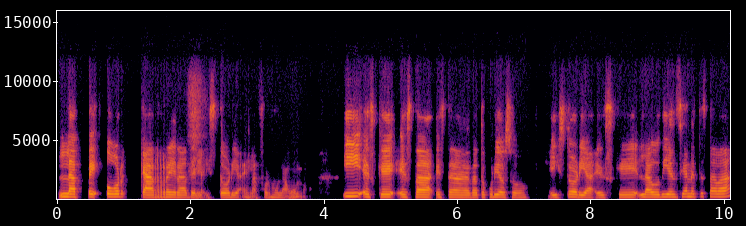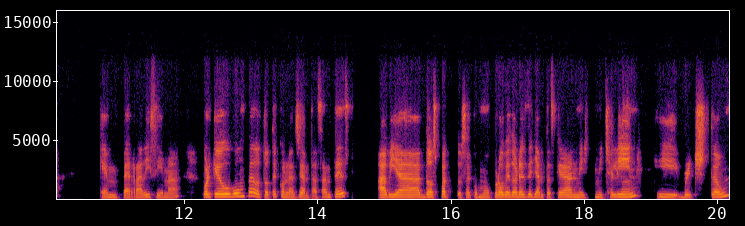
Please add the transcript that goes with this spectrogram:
la peor carrera de la historia en la Fórmula 1. Y es que esta, este dato curioso e historia es que la audiencia neta estaba emperradísima porque hubo un pedotote con las llantas. Antes había dos, o sea, como proveedores de llantas que eran Michelin y Bridgestone.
